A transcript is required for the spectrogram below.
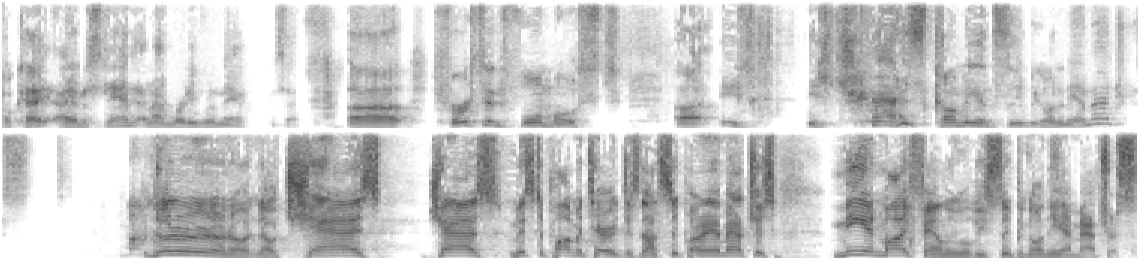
Okay, I understand, and I'm ready for the answer. Uh, first and foremost, uh, is is Chaz coming and sleeping on an air mattress? No, no, no, no, no, no. Chaz, Chaz, Mr. Palminteri does not sleep on an air mattress. Me and my family will be sleeping on the air mattress.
